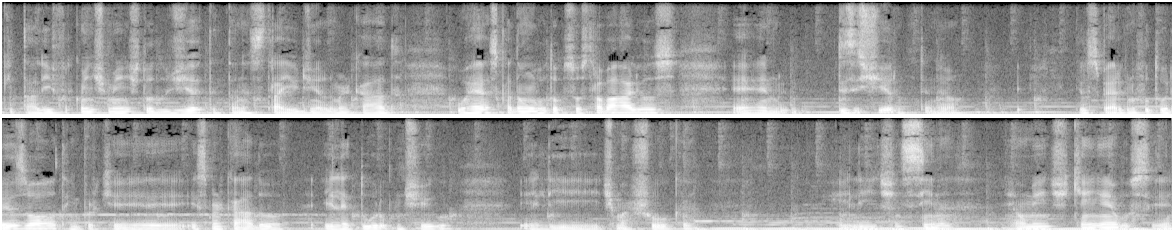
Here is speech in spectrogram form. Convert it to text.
que tá ali frequentemente, todo dia, tentando extrair o dinheiro do mercado. O resto, cada um voltou para seus trabalhos, é, desistiram, entendeu? Eu espero que no futuro eles voltem, porque esse mercado ele é duro contigo, ele te machuca, ele te ensina realmente quem é você,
